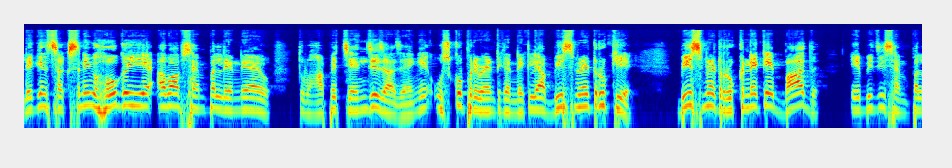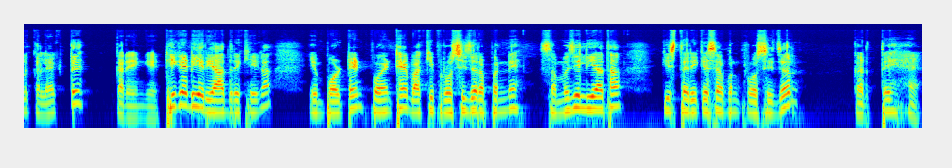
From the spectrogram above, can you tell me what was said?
लेकिन सक्सनिंग हो गई है, अब आप सैंपल लेने आए हो तो वहाँ पर चेंजेज आ जाएँगे। उसको प्रिवेंट करने के लिए आप बीस मिनट रुकिए। बीस मिनट रुकने के बाद एबीजी सैंपल कलेक्ट करेंगे। ठीक है डियर याद रखिएगा इंपॉर्टेंट पॉइंट है, बाकी प्रोसीजर अपन ने समझ ही लिया था, किस तरीके से अपन प्रोसीजर करते हैं।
